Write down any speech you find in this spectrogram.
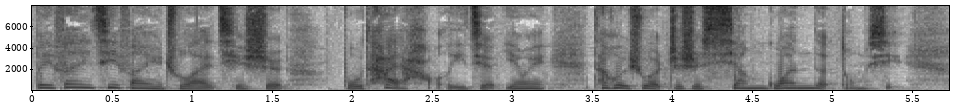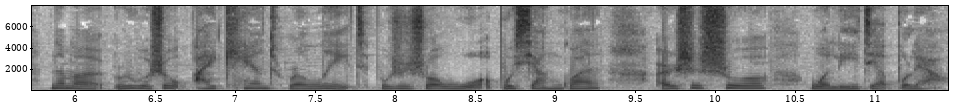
被翻译器翻译出来其实不太好理解，因为它会说这是相关的东西。那么如果说 I can't relate，不是说我不相关，而是说我理解不了。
